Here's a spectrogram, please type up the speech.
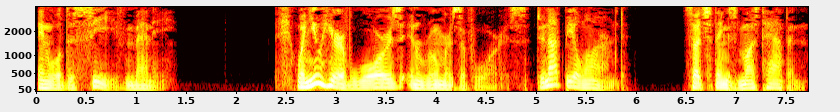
and will deceive many. When you hear of wars and rumors of wars do not be alarmed. Such things must happen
